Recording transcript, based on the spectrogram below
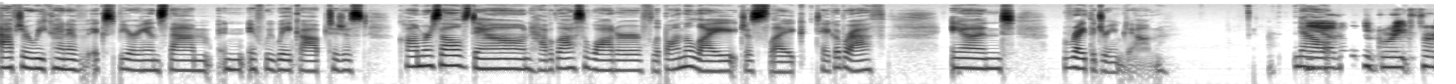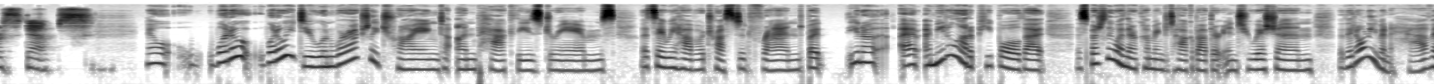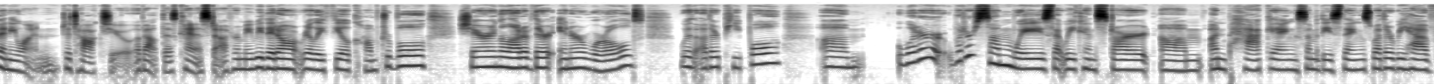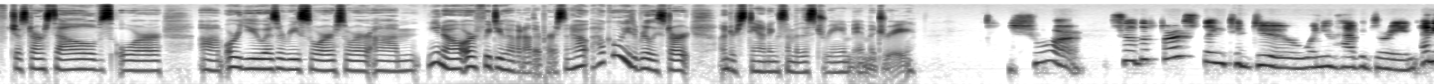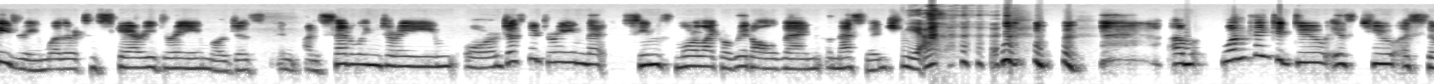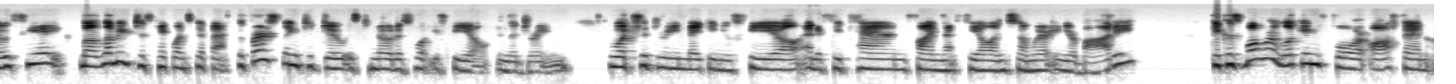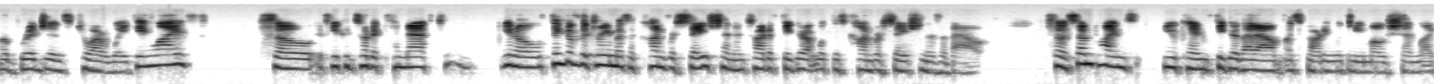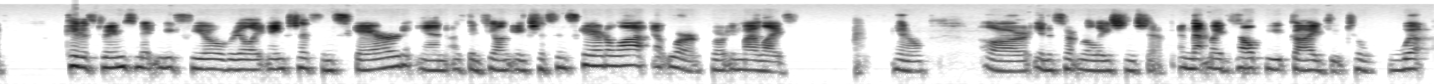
after we kind of experience them and if we wake up to just calm ourselves down, have a glass of water, flip on the light, just like take a breath and write the dream down. Now, yeah, those are great first steps. Now, what do what do we do when we're actually trying to unpack these dreams? Let's say we have a trusted friend, but you know, I, I, meet a lot of people that, especially when they're coming to talk about their intuition, that they don't even have anyone to talk to about this kind of stuff, or maybe they don't really feel comfortable sharing a lot of their inner world with other people. Um, what are what are some ways that we can start um, unpacking some of these things, whether we have just ourselves or um, or you as a resource, or um, you know, or if we do have another person? How how can we really start understanding some of this dream imagery? Sure. So, the first thing to do when you have a dream, any dream, whether it's a scary dream or just an unsettling dream or just a dream that seems more like a riddle than a message. Yeah. um, one thing to do is to associate. Well, let me just take one step back. The first thing to do is to notice what you feel in the dream. What's the dream making you feel? And if you can, find that feeling somewhere in your body because what we're looking for often are bridges to our waking life. So if you can sort of connect, you know, think of the dream as a conversation and try to figure out what this conversation is about. So sometimes you can figure that out by starting with an emotion like, okay, this dreams make me feel really anxious and scared. And I've been feeling anxious and scared a lot at work or in my life, you know are in a certain relationship. And that might help you guide you to what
